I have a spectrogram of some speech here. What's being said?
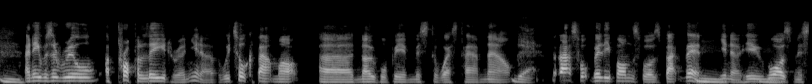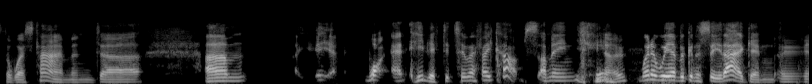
Mm. and he was a real, a proper leader. And you know, we talk about Mark uh, Noble being Mr. West Ham now, yeah. but that's what Billy Bonds was back then. Mm, You know, he mm. was Mr. West Ham, and uh, um, yeah, what he lifted two FA Cups. I mean, you Yeah. know, when are we ever going to see that again uh,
